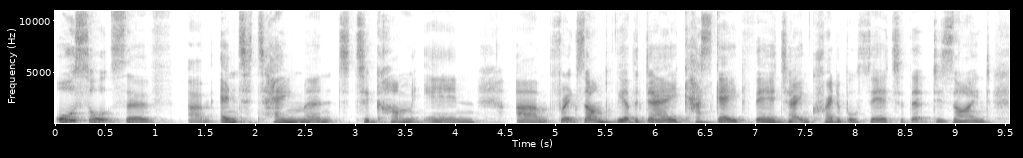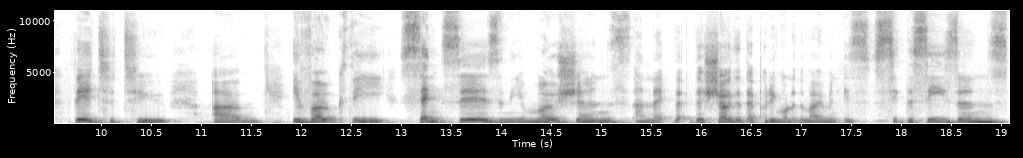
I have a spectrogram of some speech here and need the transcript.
all sorts of um, entertainment to come in. Um, for example, the other day, Cascade Theatre, incredible theatre that designed theatre to um, evoke the senses and the emotions. And the, the, show that they're putting on at the moment is The Seasons.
